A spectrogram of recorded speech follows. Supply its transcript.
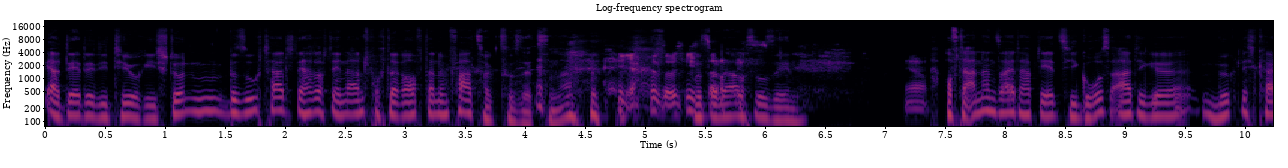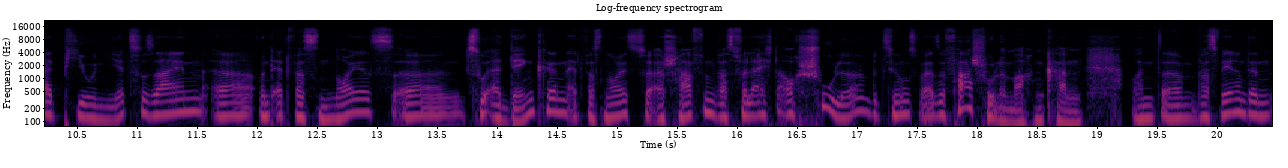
Ja, der, der die Theoriestunden besucht hat, der hat auch den Anspruch darauf, dann im Fahrzeug zu sitzen. Ne? ja, so Muss man da auch so sehen. Ja. Auf der anderen Seite habt ihr jetzt die großartige Möglichkeit, Pionier zu sein äh, und etwas Neues äh, zu erdenken, etwas Neues zu erschaffen, was vielleicht auch Schule beziehungsweise Fahrschule machen kann. Und ähm, was wären denn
